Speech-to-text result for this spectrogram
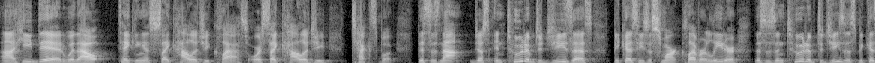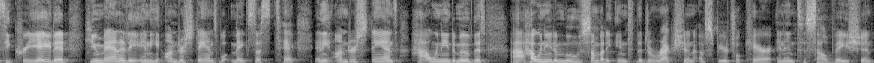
uh, he did without taking a psychology class or a psychology textbook. This is not just intuitive to Jesus because he's a smart, clever leader. This is intuitive to Jesus because he created humanity and he understands what makes us tick. And he understands how we need to move this, uh, how we need to move somebody into the direction of spiritual care and into salvation.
